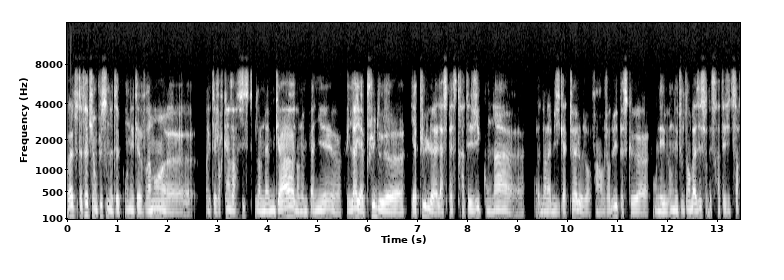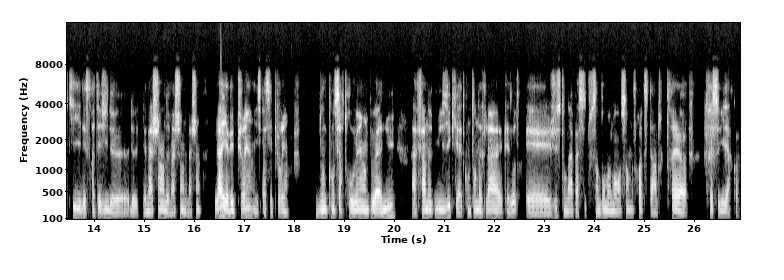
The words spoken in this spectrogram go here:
Ouais, tout à fait. Puis en plus, on était, on était vraiment, euh, on était genre 15 artistes dans le même cas, dans le même panier. Euh. Et là, il y a plus de, euh, il y a plus l'aspect stratégique qu'on a dans la musique actuelle, enfin aujourd'hui, parce que on est, on est tout le temps basé sur des stratégies de sortie, des stratégies de, de, de machin, de machin, de machin. Là, il y avait plus rien, il se passait plus rien. Donc, on s'est retrouvé un peu à nu à faire notre musique et à être content d'être là avec les autres. Et juste, on a passé tous un bon moment ensemble. Je crois que c'était un truc très, très solidaire, quoi.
